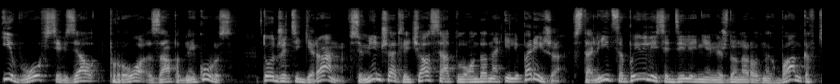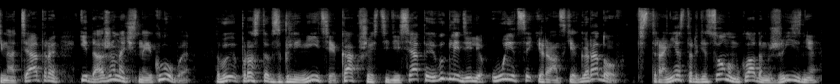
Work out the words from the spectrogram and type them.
и вовсе взял про-западный курс. Тот же Тегеран все меньше отличался от Лондона или Парижа. В столице появились отделения международных банков, кинотеатры и даже ночные клубы. Вы просто взгляните, как в 60-е выглядели улицы иранских городов. В стране с традиционным укладом жизни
